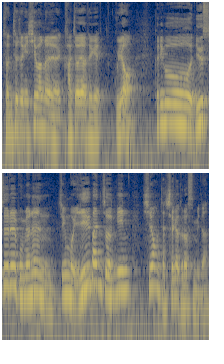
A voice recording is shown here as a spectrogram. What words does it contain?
전체적인 시황을 가져야 되겠고요. 그리고 뉴스를 보면은 지금 뭐 일반적인 시황 자체가 그렇습니다.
